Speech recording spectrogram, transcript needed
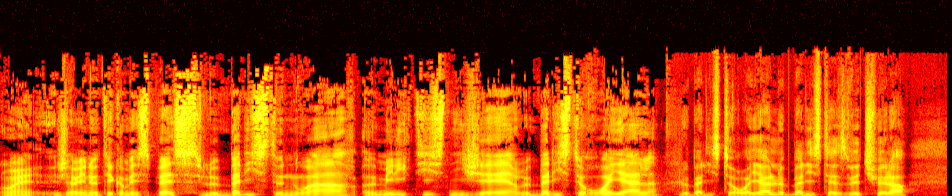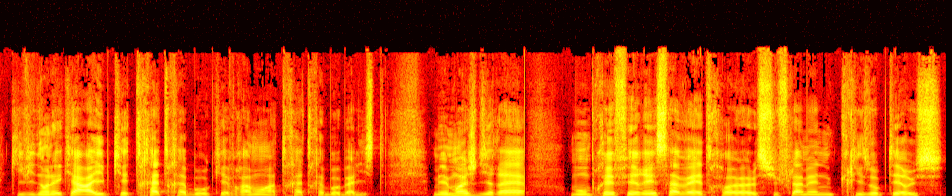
Ouais, j'avais noté comme espèce le baliste noir, euh, Melictis niger, le baliste royal. Le baliste royal, le baliste vetuela, qui vit dans les Caraïbes, qui est très très beau, qui est vraiment un très très beau baliste. Mais moi je dirais, mon préféré, ça va être euh, le Sufflamen chrysopterus,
